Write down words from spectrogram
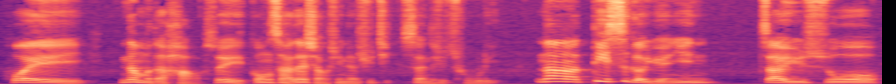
会那么的好，所以公司还在小心的去谨慎的去处理。那第四个原因在于说，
